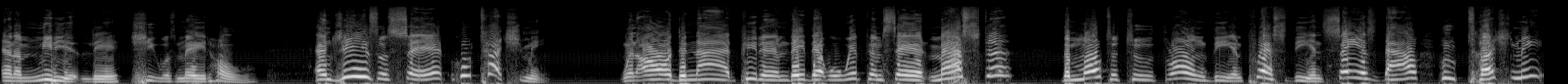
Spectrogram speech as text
and immediately she was made whole. And Jesus said, Who touched me? When all denied Peter and they that were with him said, Master, the multitude thronged thee and pressed thee, and sayest thou, Who touched me?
